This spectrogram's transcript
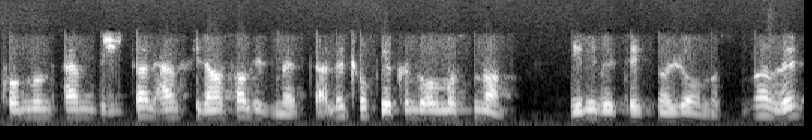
konunun hem dijital hem finansal hizmetlerle çok yakında olmasından, yeni bir teknoloji olmasından ve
